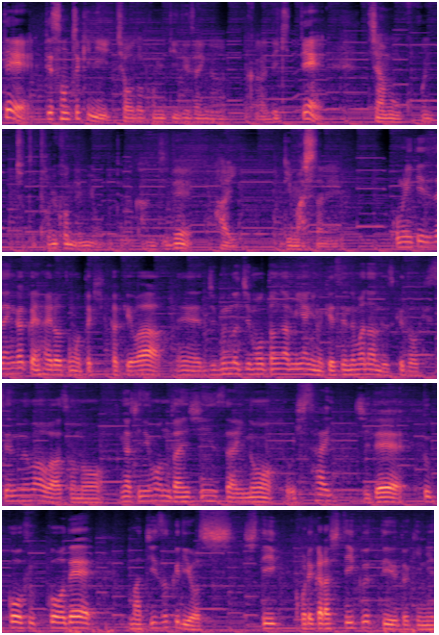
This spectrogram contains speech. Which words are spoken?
てでその時にちょうどコミュニティデザイン学科ができてじゃあもうここにちょっと飛び込んでみようみたいな感じで入りましたね。コミュニティデザイン学科に入ろうと思ったきっかけは、えー自分の地元が宮城の気仙沼なんですけど気仙沼はその東日本大震災の被災地で復興復興で街づくりをししていくこれからしていくっていう時に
